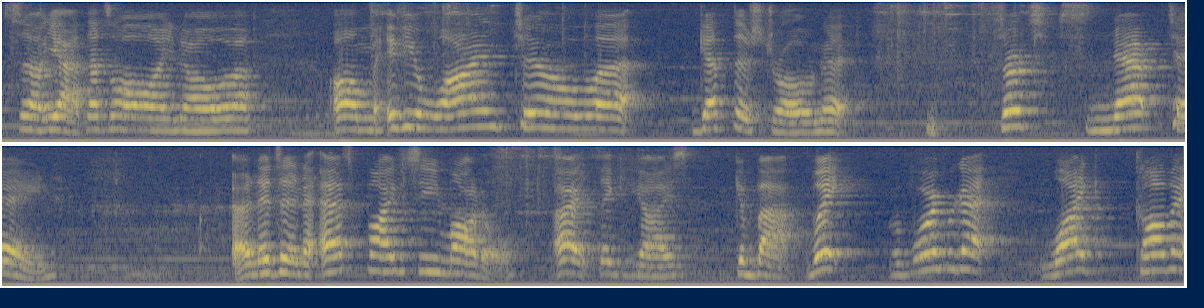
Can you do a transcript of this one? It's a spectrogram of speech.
So yeah, that's all I know. Um, if you want to uh, get this drone, search Snaptain. And it's an S5C model. Alright, thank you guys. Goodbye. Wait, before I forget, like, comment,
